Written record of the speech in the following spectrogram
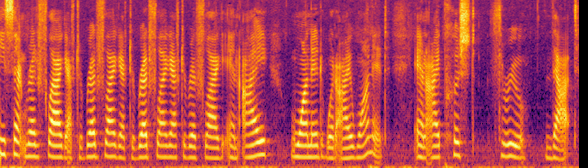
he sent red flag after red flag after red flag after red flag, and I wanted what I wanted. And I pushed through that.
